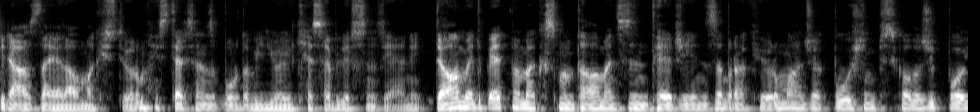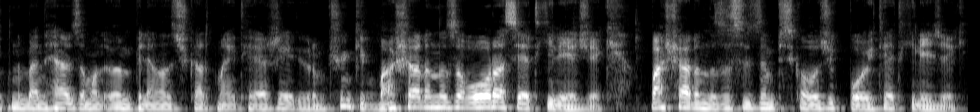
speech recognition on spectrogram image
biraz daha ele almak istiyorum. İsterseniz burada videoyu kesebilirsiniz yani. Devam edip etmeme kısmını tamamen sizin tercihinize bırakıyorum. Ancak bu işin psikolojik boyutunu ben her zaman ön plana çıkartmayı tercih ediyorum. Çünkü başarınızı orası etkileyecek. Başarınızı sizin psikolojik boyutu etkileyecek.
